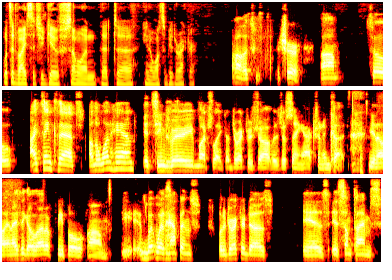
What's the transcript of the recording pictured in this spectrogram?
what's advice that you'd give someone that uh, you know wants to be a director? Oh, that's sure. Um, so I think that on the one hand, it seems very much like a director's job is just saying action and cut, you know. And I think a lot of people um, what what happens what a director does is is sometimes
